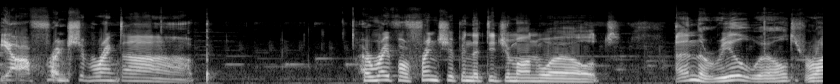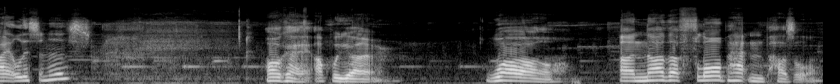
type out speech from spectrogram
Yeah, friendship ranked up! Hooray for friendship in the Digimon world! And the real world, right, listeners? Okay, up we go. Whoa, another floor pattern puzzle.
